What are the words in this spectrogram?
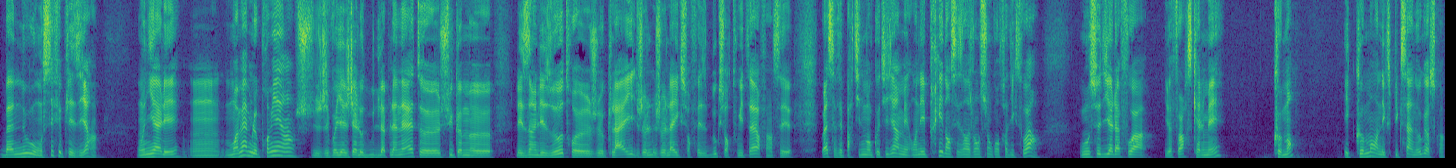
bah, nous, on s'est fait plaisir on y allait. Moi-même, le premier, hein, j'ai voyagé à l'autre bout de la planète. Euh, je suis comme euh, les uns et les autres. Euh, je, like, je, je, like sur Facebook, sur Twitter. C'est voilà, ça fait partie de mon quotidien. Mais on est pris dans ces injonctions contradictoires où on se dit à la fois, il va falloir se calmer. Comment? Et comment on explique ça à nos gosses, quoi?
